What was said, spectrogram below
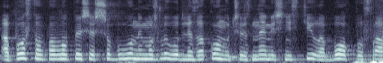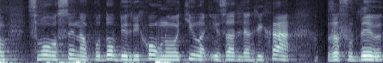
апостол Павло пише, що було неможливо для закону через немічність тіла, Бог послав свого сина в подобі гріховного тіла і задля гріха засудив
